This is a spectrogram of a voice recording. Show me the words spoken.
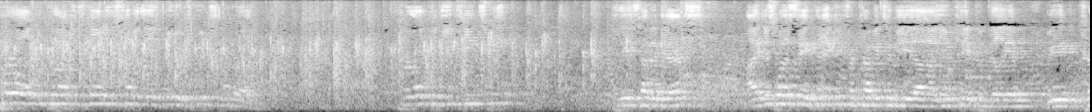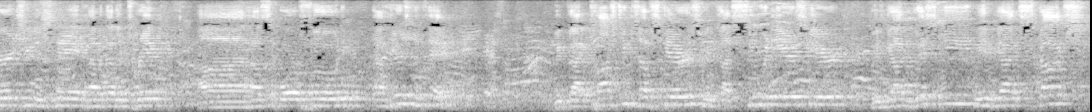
Pearl could probably study some of those moves. She, Pearl? Pearl, can you teach me? Please have a dance. I just want to say thank you for coming to the uh, UK Pavilion. We encourage you to stay and have another drink, uh, have some more food. Now here's the thing. We've got costumes upstairs, we've got souvenirs here, we've got whiskey, we've got scotch,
